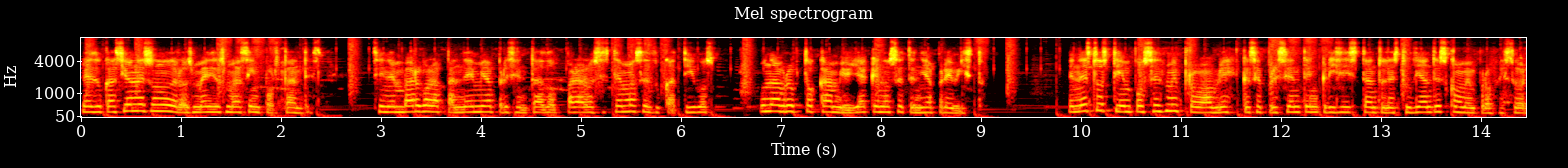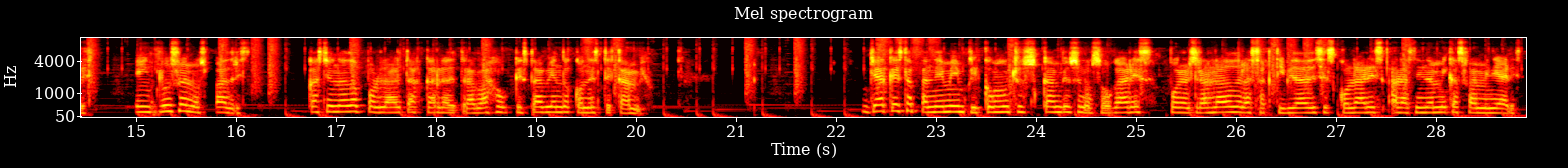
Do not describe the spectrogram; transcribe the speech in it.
La educación es uno de los medios más importantes. Sin embargo, la pandemia ha presentado para los sistemas educativos un abrupto cambio ya que no se tenía previsto. En estos tiempos es muy probable que se presenten crisis tanto en estudiantes como en profesores e incluso en los padres, ocasionado por la alta carga de trabajo que está habiendo con este cambio. Ya que esta pandemia implicó muchos cambios en los hogares por el traslado de las actividades escolares a las dinámicas familiares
